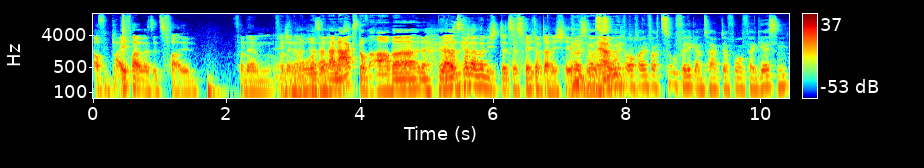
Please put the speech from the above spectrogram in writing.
auf den Beifahrersitz fallen. Von, dem, von Ich- deiner da, Hose. da, da lag's doch aber. Ja, das kann aber nicht, das, das fällt doch da nicht hin. Vielleicht hast Ja, du es auch einfach zufällig am Tag davor vergessen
